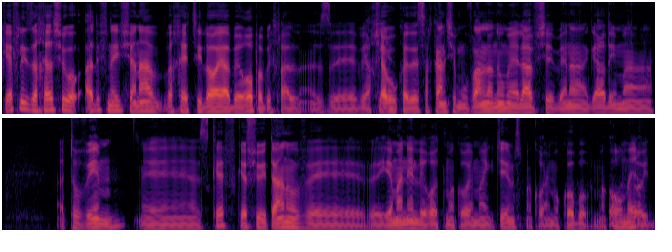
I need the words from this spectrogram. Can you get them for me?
כיף להיזכר שהוא עד לפני שנה וחצי לא היה באירופה בכלל, אז, אה, ועכשיו כן. הוא כזה שחקן שמובן לנו מאליו שבין הגארדים הטובים. אה, אז כיף, כיף שהוא איתנו, ו- ויהיה מעניין לראות מה קורה עם מייק ג'יימס, מה קורה עם אוקובו ומה קורה עם? לויד.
